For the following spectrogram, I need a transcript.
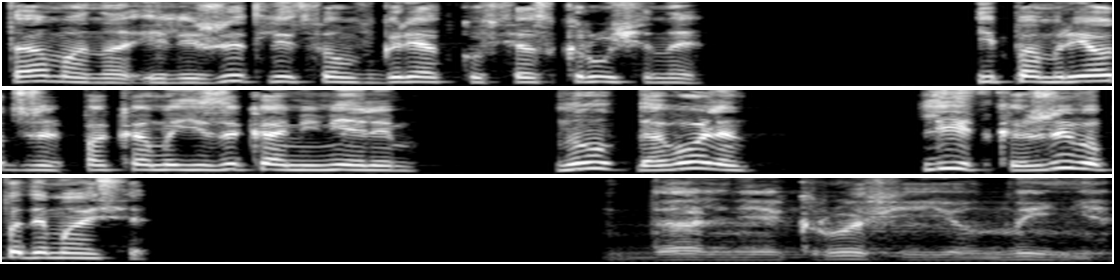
там она и лежит лицом в грядку вся скрученная. И помрет же, пока мы языками мелем. Ну, доволен? Литка, живо подымайся. Дальняя кровь ее ныне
